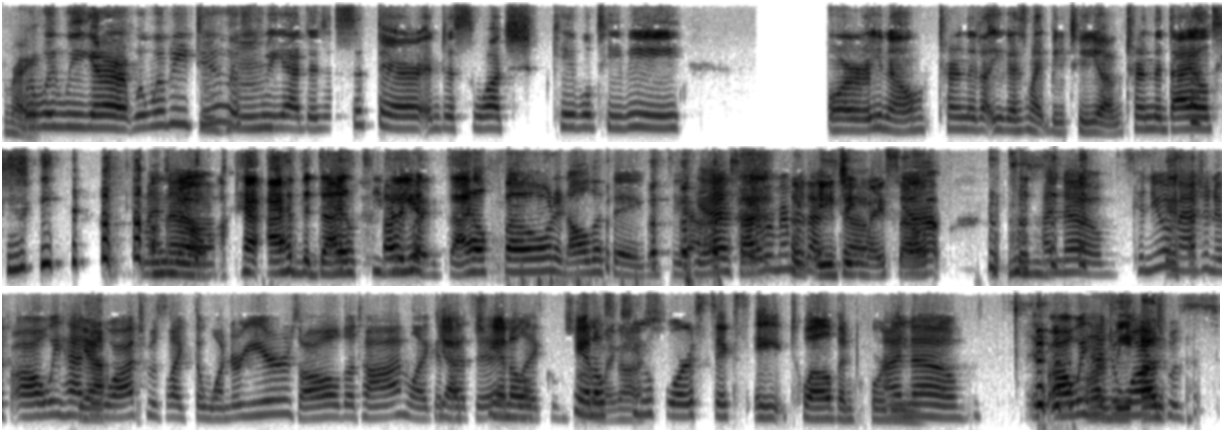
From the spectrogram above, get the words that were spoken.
Right. What would we get our what would we do if Mhm. we had to just sit there and just watch cable TV? Or you know, turn the you guys might be too young. Turn the dial TV. I know. Oh, I, ha- had the dial TV, I and like- the dial phone, and all the things. Yeah. Yes, I remember I'm that. aging stuff. myself. I know. Can you Yeah. imagine if all we had Yeah. to watch was like the Wonder Years all the time? Like Yeah, that's channels, it? Like channels oh my gosh. two, four, six, eight, twelve, and 14. I know. If all we had to watch un- was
